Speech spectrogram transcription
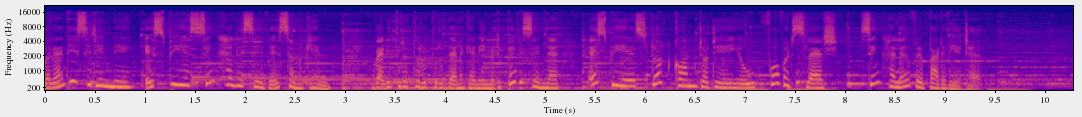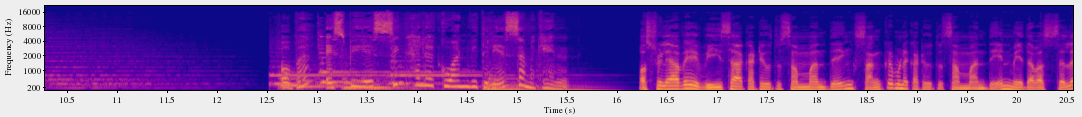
රැඳී සිරින්නේ SBS සිංහල සේවය සමකෙන්. වැඩිතුර තොරතුර දැනැනීමට පිවිසන්න ps.com.ta/ සිංහල වෙපඩවයට ඔබ SBS සිංහල කුවන් විදිලිය සමකෙන්. ඔස්ට්‍රලියාවේ වීසා කටයුතු සම්බන්ධයෙන් සංක්‍රමණ කටයුතු සම්බන්ධයෙන් මේ දවස්සල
